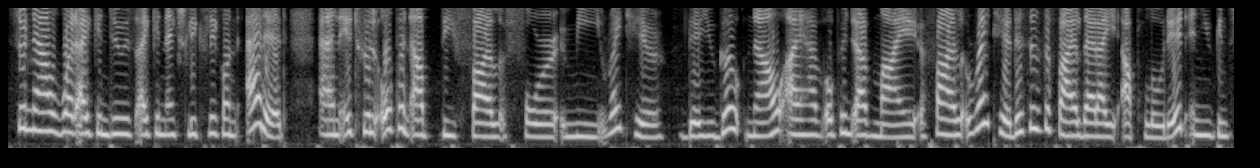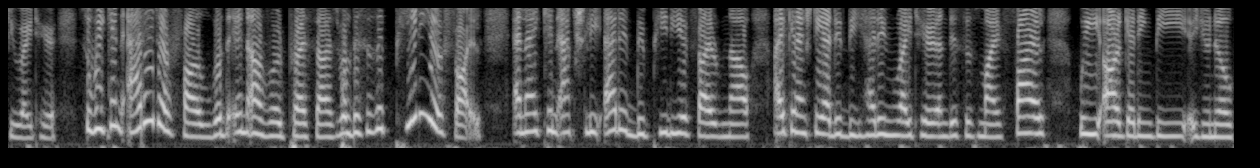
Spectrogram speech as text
So now what I can do is I can actually click on edit and it will open up the file for me right here. There you go. Now I have opened up my file right here. This is the file that I uploaded and you can see right here. So we can edit our file within our WordPress as well. This is a PDF file and I can actually edit the PDF file now. I can actually edit the heading right here and this is my file. We are getting the, you know,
